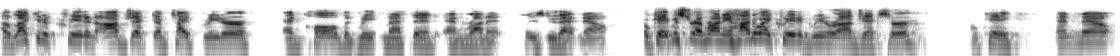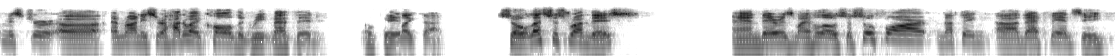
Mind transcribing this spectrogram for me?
I would like you to create an object of type greeter and call the greet method and run it. Please do that now. Okay, Mr. Emrani, how do I create a greeter object, sir? Okay, and now, Mr. Uh, Emrani, sir, how do I call the greet method? Okay, like that. So let's just run this. And there is my hello. So, so far, nothing uh, that fancy.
